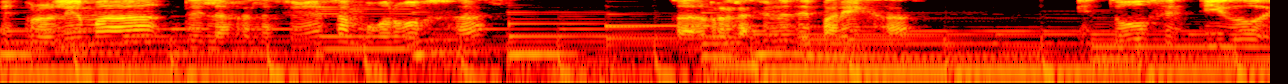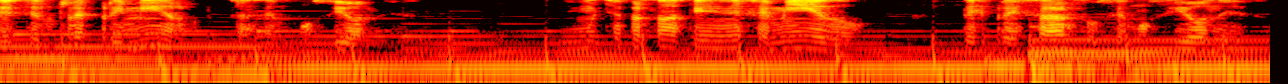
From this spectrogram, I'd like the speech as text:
el problema de las relaciones amorosas, o sea, relaciones de parejas, en todo sentido es el reprimir las emociones muchas personas tienen ese miedo de expresar sus emociones,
